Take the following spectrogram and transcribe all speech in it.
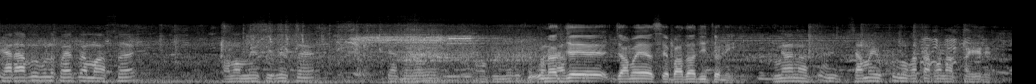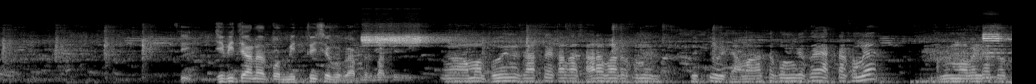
এর আগে বলে কয়েকটা মারছে আমার মেয়ে শিখেছে ওনার যে জামাই আছে বাধা দিত নি? না না জামাই কোনো কথা কোনো থাকে জীবিত আনার পর মৃত্যু হিসেবে কবে আপনার বাতি আমার বইনের রাত্রে কালকা সাড়ে বারোটার সময় মৃত্যু হয়েছে আমার কাছে কমে গেছে একটার সময় আমি মোবাইলটা যত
